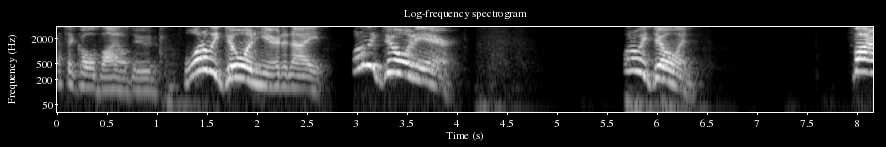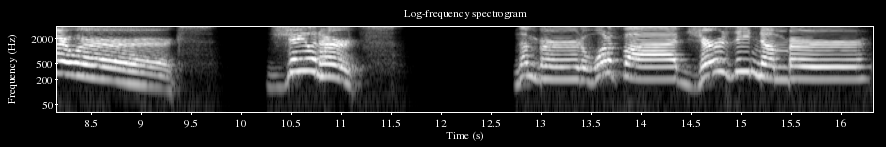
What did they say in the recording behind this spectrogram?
That's a gold vinyl, dude. What are we doing here tonight? What are we doing here? What are we doing? Fireworks! Jalen Hurts. Number to one of five, jersey number.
